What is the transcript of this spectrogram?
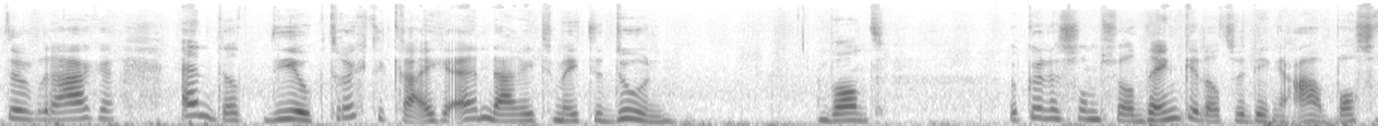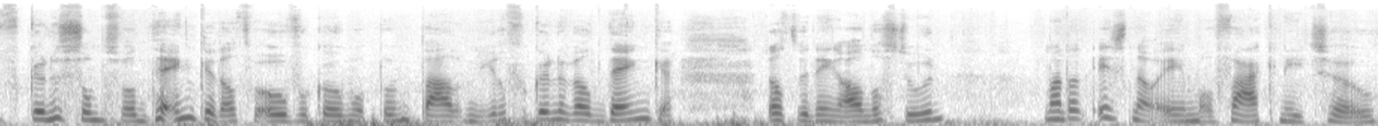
te vragen en dat, die ook terug te krijgen en daar iets mee te doen. Want we kunnen soms wel denken dat we dingen aanpassen. Of we kunnen soms wel denken dat we overkomen op een bepaalde manier. Of we kunnen wel denken dat we dingen anders doen. Maar dat is nou eenmaal vaak niet zo.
